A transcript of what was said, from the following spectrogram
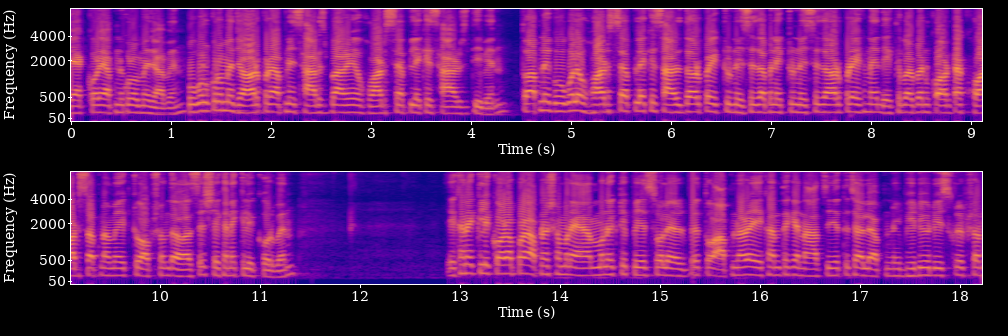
ব্যাক করে আপনি ক্রমে যাবেন। গুগল ক্রমে যাওয়ার পরে আপনি সার্চ বারে হোয়াটসঅ্যাপ লিখে সার্চ দিবেন। তো আপনি গুগলে হোয়াটসঅ্যাপ লিখে সার্চ দেওয়ার পর একটু নিচে যাবেন, একটু নিচে যাওয়ার পরে এখানে দেখতে পারবেন কন্ট্যাক্ট হোয়াটসঅ্যাপ নামে একটু অপশন দেওয়া আছে, সেখানে ক্লিক করবেন। এখানে ক্লিক করার পর আপনার সামনে এমন একটি পেজ চলে আসবে। তো আপনারা এখান থেকে না যেতে চাইলে আপনি ভিডিও ডিসক্রিপশন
